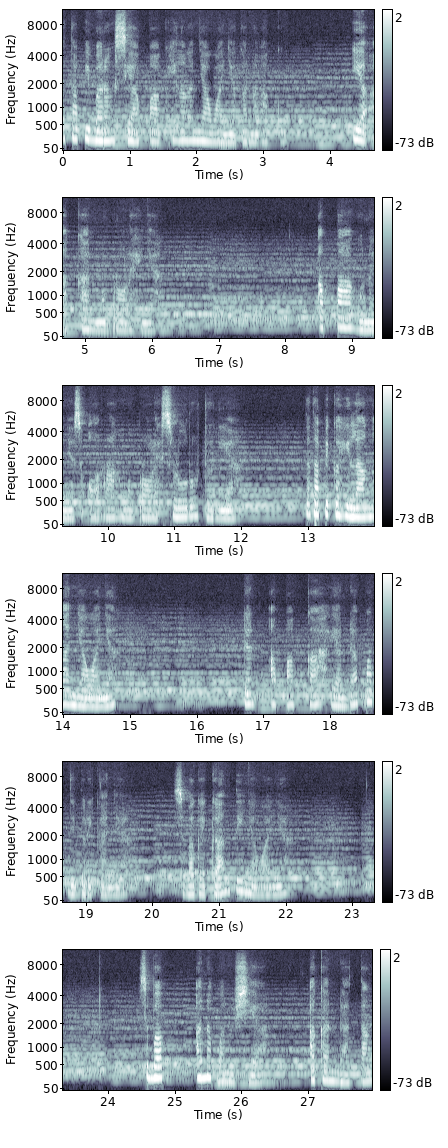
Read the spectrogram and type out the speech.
Tetapi barang siapa kehilangan nyawanya karena aku, ia akan memperolehnya. Apa gunanya seorang memperoleh seluruh dunia, tetapi kehilangan nyawanya? dan apakah yang dapat diberikannya sebagai ganti nyawanya. Sebab anak manusia akan datang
